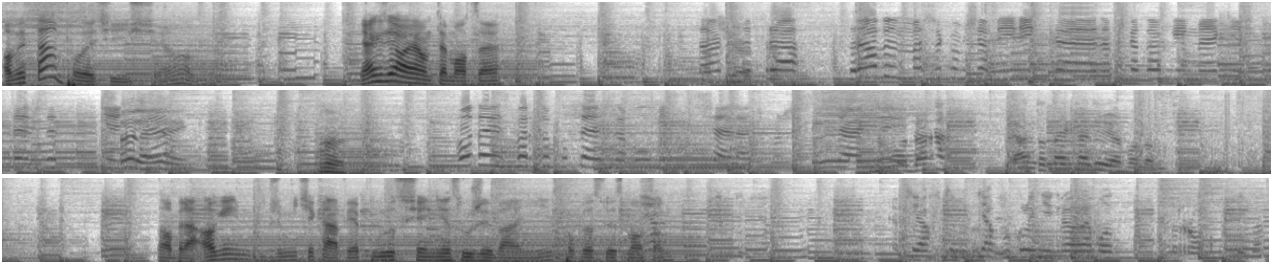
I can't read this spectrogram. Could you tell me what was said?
A wy tam poleciliście, o wy. Jak działają te moce? Tak, że pra, prawym masz jakąś abilitkę, na przykład ogień ma jakieś potężne pchnięcie. Ej, Hm. Woda jest bardzo potężna, bo umie strzelać. Możesz strzelać. woda? Ja tutaj headuję wodą. Dobra, ogień brzmi ciekawie, plus się nie zużywa nic, po prostu jest mocą. Ja w tym, ja w ogóle nie grałem od roku chyba.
